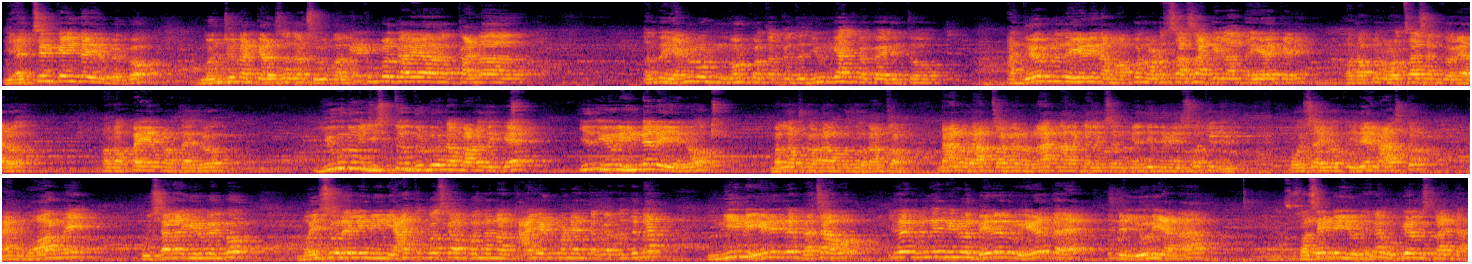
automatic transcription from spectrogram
ಎಚ್ಚರಿಕೆಯಿಂದ ಇರಬೇಕು. ಮಂಜುನ ಕೆಲಸದ ಸುಲಭ ಅಲ್ಲ. ಕುಂಬಳಕಾಯ ಕಳ್ಳ ಅಂದ್ರೆ ಹೆಂಗ್ ನೋಡ್ ನೋಡ್ಕೊಳ್ತಕ್ಕಂಥದ್ದು. ಇವ್ರಿಗೆ ಯಾಕೆ ಬೇಕಾಗಿತ್ತು? ಆ ದೇವ್ರಿಂದ ಹೇಳಿ ನಮ್ಮ ಅಪ್ಪನ ಹೊಡೆದು ಸಾಕಿಲ್ಲ ಅಂತ ಹೇಳಕ್ಕೆ ಹೇಳಿ ಅವ್ರ ಅಪ್ಪನ ಹೊಡೆದು ಯಾರು? ಅವ್ರ ಅಪ್ಪ ಏನ್ ಮಾಡ್ತಾ ಇದ್ರು? ಇವರು ಇಷ್ಟು ದುಡ್ಡನ್ನ ಮಾಡೋದಕ್ಕೆ ಇದು ಇವ್ರ ಹಿನ್ನೆಲೆ ಏನು? ಮಲ್ಲಪ್ಪ ರಾಮದು ರಾಮಸ್ವಾಮಿ. ನಾನು ರಾಮಸ್ವಾಮಿ ಅವರು ನಾಲ್ಕು ನಾಲ್ಕು ಎಲೆಕ್ಷನ್ ಗೆದ್ದಿದ್ದೀವಿ, ಸೋತಿದ್ದೀವಿ. ಬಹುಶಃ ಇವತ್ತು ಇದೇ ಲಾಸ್ಟು ಆ್ಯಂಡ್ ವಾರ್ನೆ ಹುಷಾರಾಗಿರ್ಬೇಕು. ಮೈಸೂರಲ್ಲಿ ನೀನು ಯಾತಕ್ಕೋಸ್ಕರ ಬಂದು ನಾನು ಖಾಲಿ ಇಟ್ಕೊಂಡೆ ಅಂತಕ್ಕಂಥದ್ದನ್ನ ನೀನು ಹೇಳಿದ್ರೆ ಬಚಾವು? ಇಲ್ಲ ಮುಂದೆ ನೀನು ಬೇರೆಯವರು ಹೇಳ್ತಾರೆ ಇದು ಯೂರಿಯಾನ? ಸೊಸೈಟಿ ಯೂರಿಯಾನ ಉಪಯೋಗಿಸ್ತಾ ಇದ್ದ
